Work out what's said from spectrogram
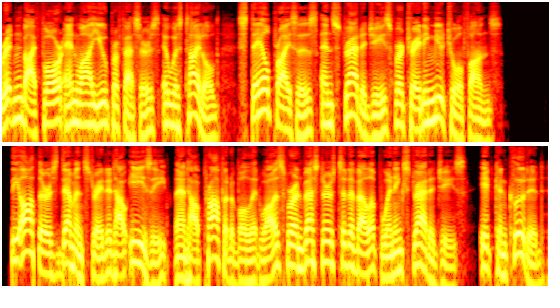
Written by four NYU professors, it was titled Stale Prices and Strategies for Trading Mutual Funds. The authors demonstrated how easy and how profitable it was for investors to develop winning strategies. It concluded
